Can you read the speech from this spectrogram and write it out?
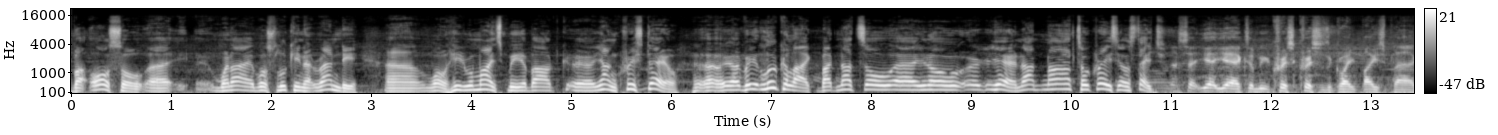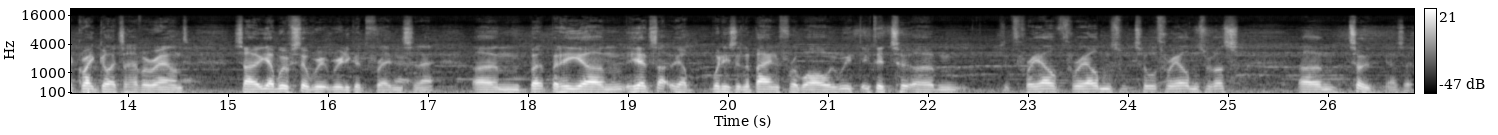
But also, uh, when I was looking at Randy, uh, well, he reminds me about uh, young Chris Dale. Uh, we look alike, but not so, uh, you know, uh, yeah, not, not so crazy on stage. Oh, that's it. Yeah, yeah. Cause, I mean, Chris, Chris is a great bass player, great guy to have around. So yeah, we're still re really good friends and that. Um, but but he um, he had you know, when he was in the band for a while. We, he did two, um, three, al- three albums, two or three albums with us. Um, two, that's it.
